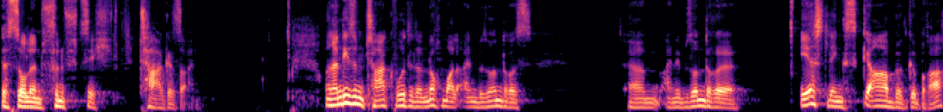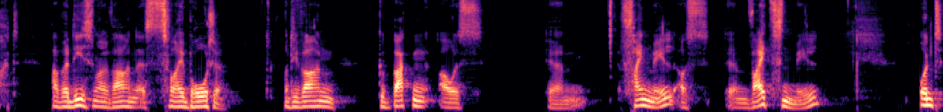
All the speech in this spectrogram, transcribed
es sollen 50 Tage sein. Und an diesem Tag wurde dann nochmal ein besonderes, ähm, eine besondere Erstlingsgabe gebracht, aber diesmal waren es zwei Brote. Und die waren gebacken aus ähm, Feinmehl, aus ähm, Weizenmehl. Und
